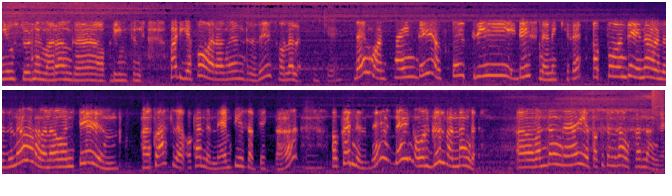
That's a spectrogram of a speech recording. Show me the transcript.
நியூ ஸ்டூடெண்ட் வராங்க அப்படின்ட்டு. பட் எப்போ வராங்கன்றது சொல்லலை. Okay then one fine day after three days நினைக்கிறேன் அப்போ வந்து என்ன ஆனதுன்னா நான் வந்துட்டு கிளாஸ்ல உட்காந்துருந்தேன் எம்பியூ சப்ஜெக்ட் தான். உட்காந்துருந்தேன் தென் ஒரு கேர்ள் வந்தாங்க. வந்தாங்க என் பக்கத்துல தான் உட்காந்தாங்க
